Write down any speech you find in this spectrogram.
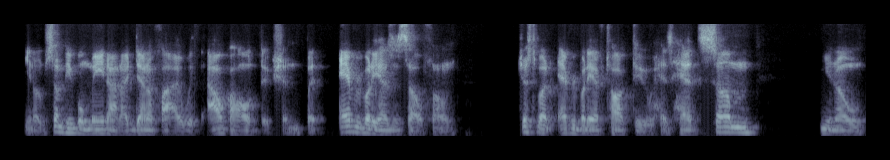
you know, some people may not identify with alcohol addiction, but everybody has a cell phone. Just about everybody I've talked to has had some, you know,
